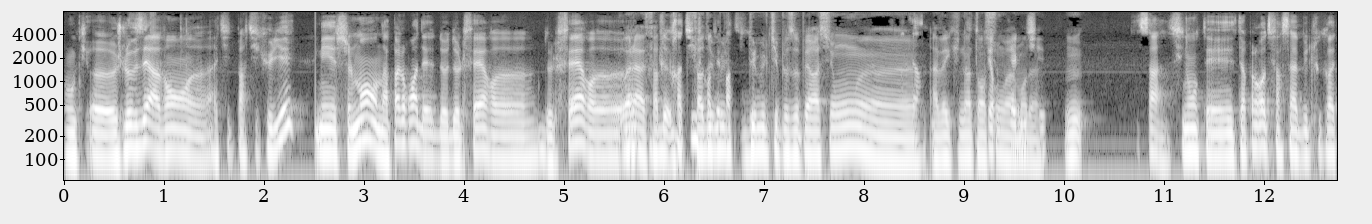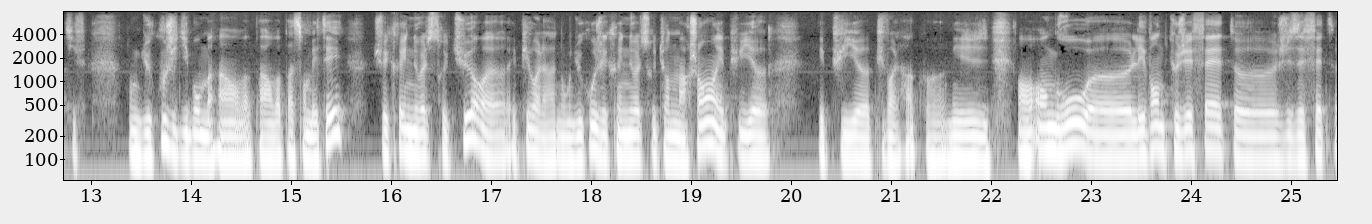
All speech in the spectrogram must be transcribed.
Donc euh, je le faisais avant euh, à titre particulier, mais seulement on n'a pas le droit de, de, de le faire, euh, de le faire. Voilà, faire de, faire de, multiples opérations avec une intention vraiment de. Ça. Sinon t'as pas le droit de faire ça à but lucratif. Donc du coup j'ai dit bon bah on va pas on va pas s'embêter. Je vais créer une nouvelle structure euh, et puis voilà. Donc du coup j'ai créé une nouvelle structure de marchand et puis euh, et puis euh, puis voilà quoi. Mais en, en gros les ventes que j'ai faites, je les ai faites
